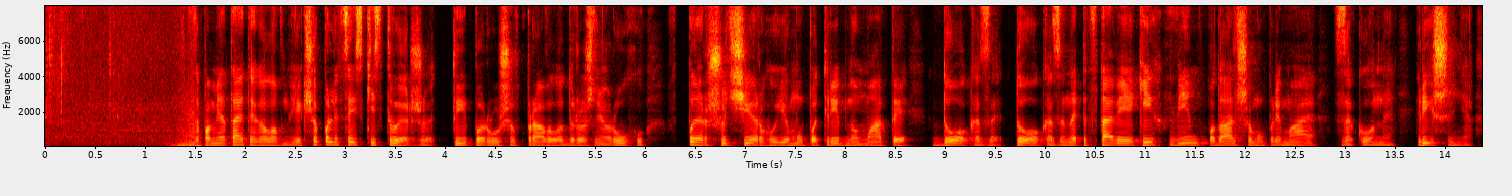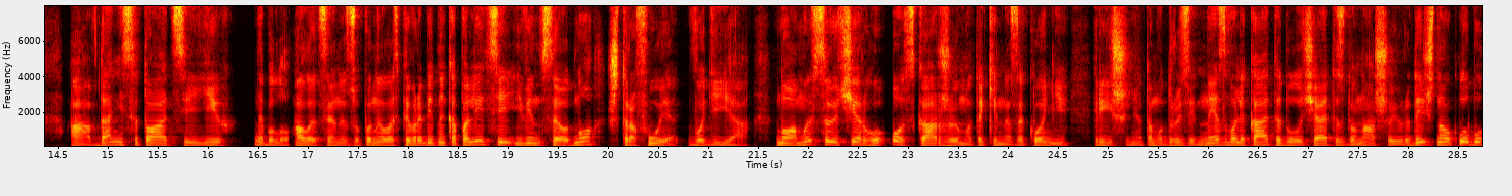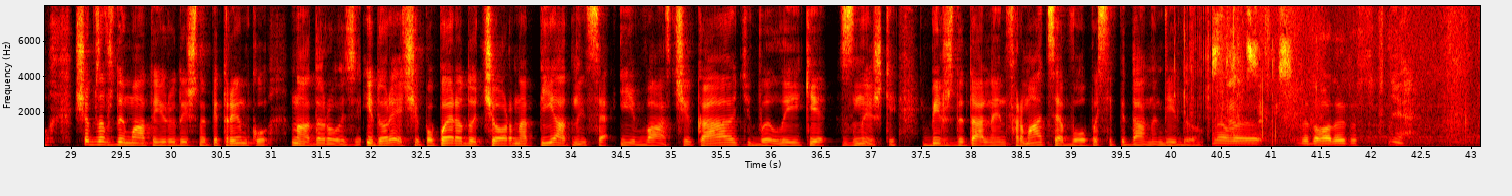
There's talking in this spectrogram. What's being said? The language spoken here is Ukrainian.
Запам'ятайте головне, якщо поліцейський стверджує, ти порушив правила дорожнього руху, в першу чергу йому потрібно мати докази, докази, на підставі яких він в подальшому приймає законне рішення. А в даній ситуації їх не було. Але це не зупинило співробітника поліції, і він все одно штрафує водія. Ну а ми, в свою чергу, оскаржуємо такі незаконні рішення. Тому, друзі, не зволікайте, долучайтесь до нашого юридичного клубу, щоб завжди мати юридичну підтримку на дорозі. І до речі, попереду чорна п'ятниця, і вас чекають великі знижки. Більш детальна інформація в описі під даним відео. Ви, ви догадуєтесь? Ні.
